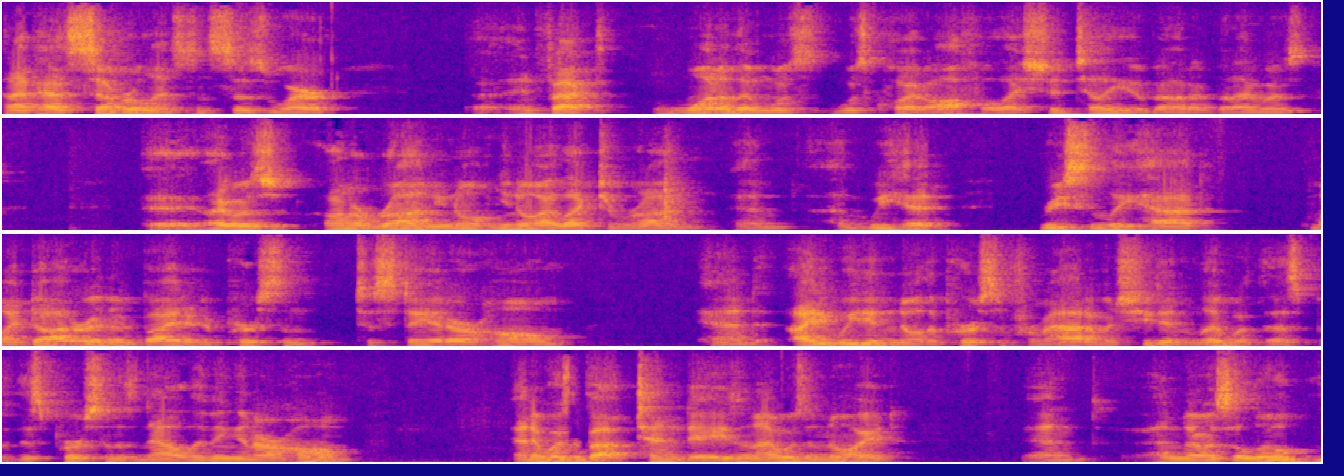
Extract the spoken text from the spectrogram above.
and i've had several instances where in fact one of them was was quite awful. I should tell you about it but i was uh, i was on a run. You know you know i like to run. And and we had recently had my daughter had invited a person to stay at our home. And I we didn't know the person from Adam and she didn't live with us but this person is now living in our home. And it was about 10 days and I was annoyed. And and I was a little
